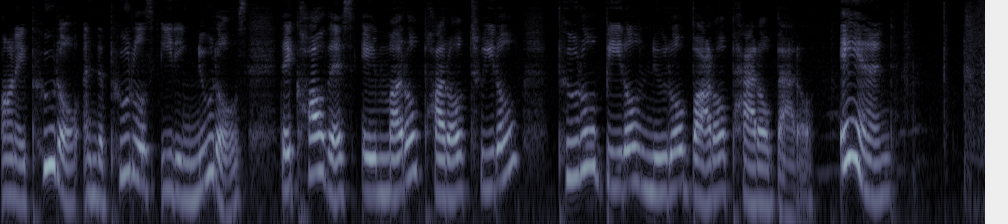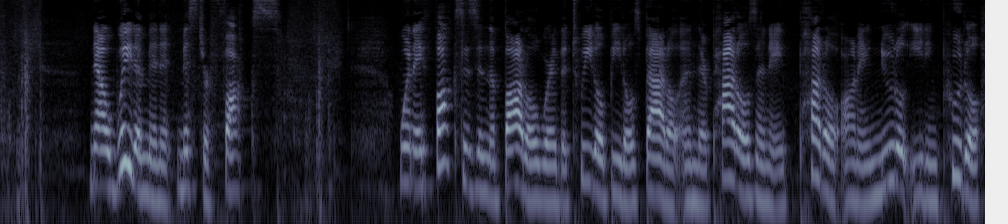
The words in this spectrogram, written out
on a poodle, and the poodle's eating noodles, they call this a muddle puddle tweedle poodle beetle noodle bottle paddle battle. And now, wait a minute, Mr. Fox. When a fox is in the bottle where the Tweedle Beetles battle and their paddles in a puddle on a noodle eating poodle,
